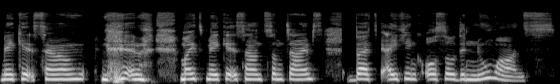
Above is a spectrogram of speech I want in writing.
make it sound might make it sound sometimes. But I think also the nuance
